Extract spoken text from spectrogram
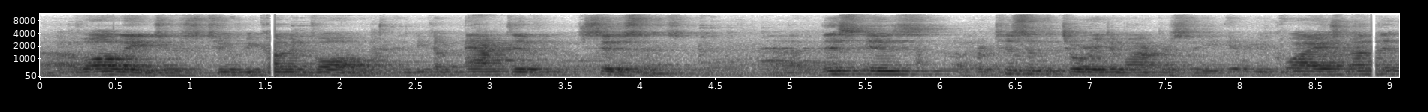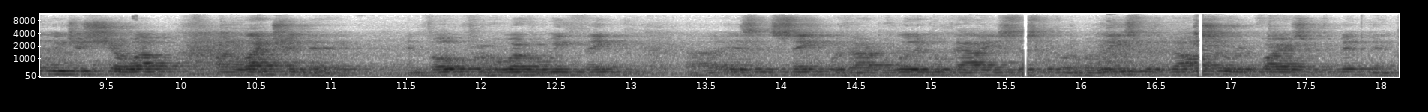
uh, of all ages to become involved and become active citizens. Uh, This is a participatory democracy. It requires not that we just show up on election day and vote for whoever we think uh, is in sync with our political value system or beliefs, but it also requires a commitment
